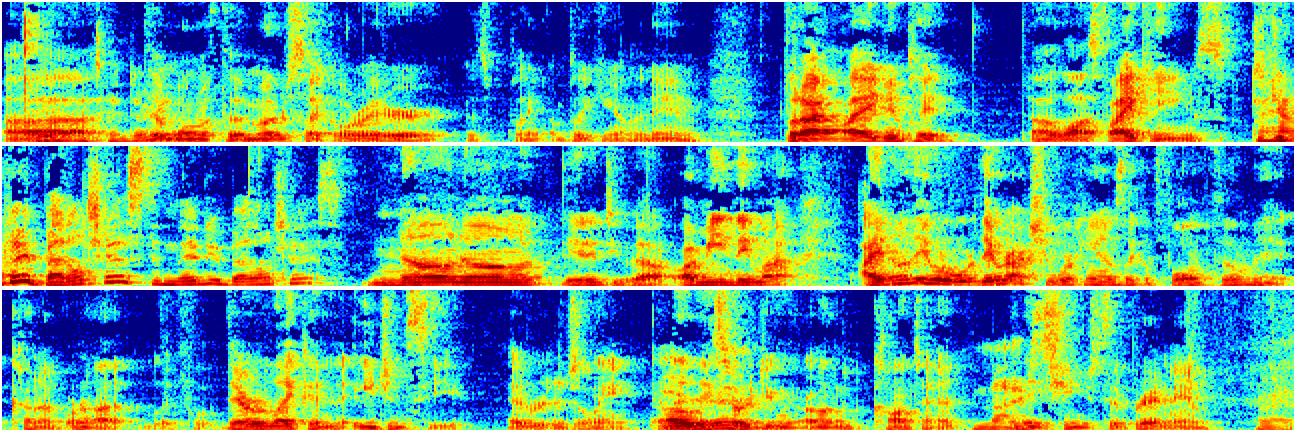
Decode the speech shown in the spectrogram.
Uh, Nintendo the game? one with the motorcycle rider. That's blank, I'm blanking on the name. But I, I even played uh, Lost Vikings. Did you play Battle Chess? Didn't they do Battle Chess? No, no, they didn't do that. I mean, they might. I know they were. They were actually working as like a full fulfillment kind of, or not like. full- They were like an agency originally, and Oh, then they really? started doing their own content. And they changed the brand name. Right.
